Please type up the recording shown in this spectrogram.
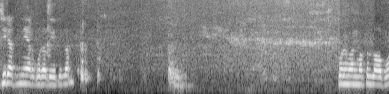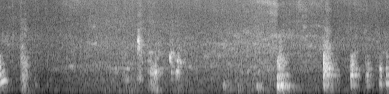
জিরা, ধনিয়ার গুঁড়া দিয়ে দিলাম। পরিমাণ মতো লবণ। এখন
